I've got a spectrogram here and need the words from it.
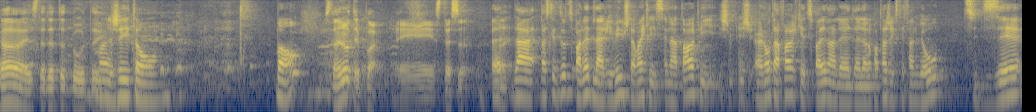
Ah ouais, c'était de toute beauté. Manger ton. Bon. C'était une autre époque. Mais c'était ça. Euh, dans- parce que toi, tu parlais de l'arrivée justement avec les sénateurs, puis une autre affaire que tu parlais dans le, dans le reportage avec Stéphane Bureau, tu disais.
